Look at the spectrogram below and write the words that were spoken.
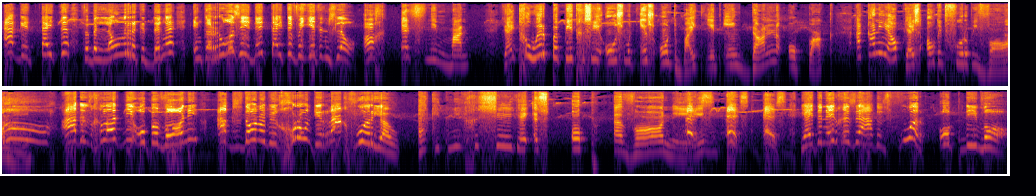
ek het tye vir belangrike dinge en Karosie het net tye vir etenslaap. Ag, is nie man. Jy het gehoor Pippie het gesê ons moet eers ontbyt eet en dan oppak. Ek kan nie help jy's altyd voor op die wa nie. Oh, ek is glad nie op 'n wa nie. Ek staan op die grond hier reg voor jou. Ek het nie gesê jy is op 'n wa nie. Is, is, is. Jy het net gesê ek is voor op die wa.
